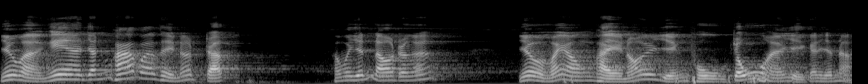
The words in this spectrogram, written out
Nhưng mà nghe chánh pháp thì nó trật. Không có dính đâu trơn á. Nhưng mà mấy ông thầy nói chuyện phù chú hay cái gì, cái dính à.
